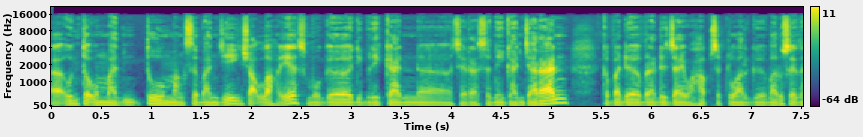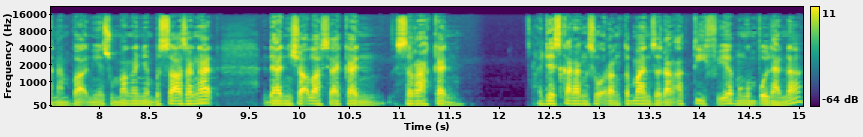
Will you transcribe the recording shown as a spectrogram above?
uh, untuk membantu mangsa banjir insyaallah ya. Semoga diberikan uh, saya rasa ni ganjaran kepada brother Jai Wahab sekeluarga. Baru saya ternampak ni ya, sumbangan yang besar sangat. Dan insyaallah saya akan serahkan ada sekarang seorang teman sedang aktif ya mengumpul dana.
